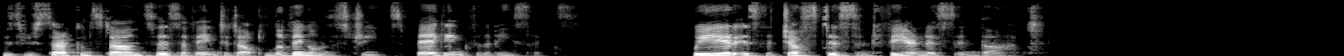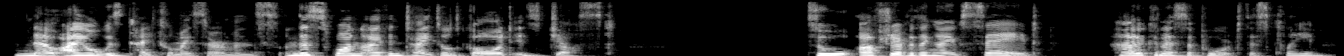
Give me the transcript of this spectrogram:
who through circumstances have ended up living on the streets begging for the basics. Where is the justice and fairness in that? Now, I always title my sermons, and this one I've entitled God is Just. So, after everything I've said, how can I support this claim?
